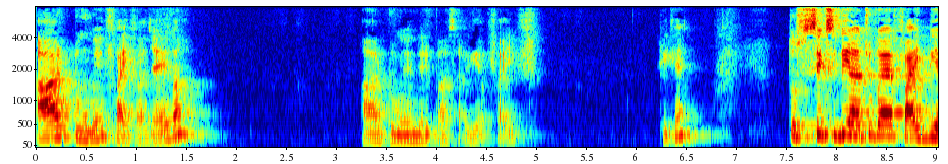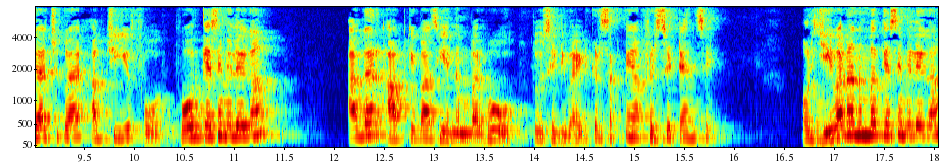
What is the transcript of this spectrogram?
आर टू में फाइव आ जाएगा। आर टू में मेरे पास आ गया फाइव ठीक है? तो सिक्स भी आ चुका है फाइव भी आ चुका है, अब चाहिए फोर फोर कैसे मिलेगा? अगर आपके पास ये नंबर हो तो इसे डिवाइड कर सकते हैं आप फिर से टेन से. और ये वाला नंबर कैसे मिलेगा?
